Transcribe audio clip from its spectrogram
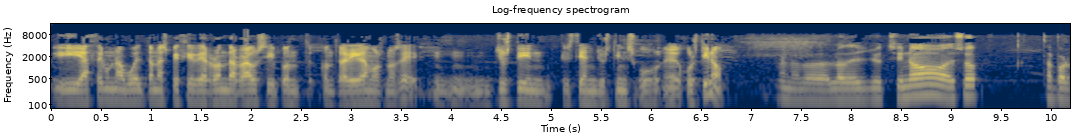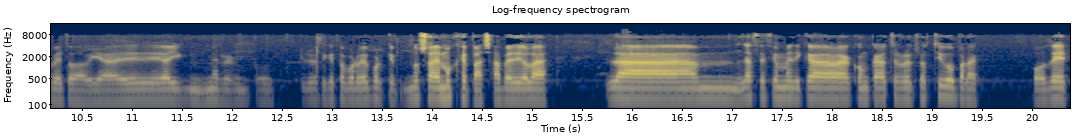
y hacer una vuelta, una especie de ronda Rousey contra, digamos, no sé, Justin, Cristian Justin Ju- eh, Justino. Bueno, lo de Justino, eso está por ver todavía. Eh, hay- me por- quiero decir que está por ver porque no sabemos qué pasa. Ha pedido la, la, mm, la sección médica con carácter retroactivo para poder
